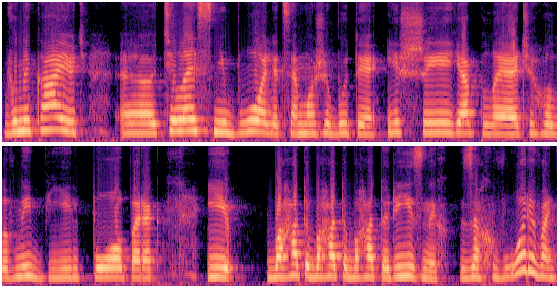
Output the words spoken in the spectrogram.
виникають е, тілесні болі, це може бути і шия, плечі, головний біль, поперек, і багато-багато-багато різних захворювань,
